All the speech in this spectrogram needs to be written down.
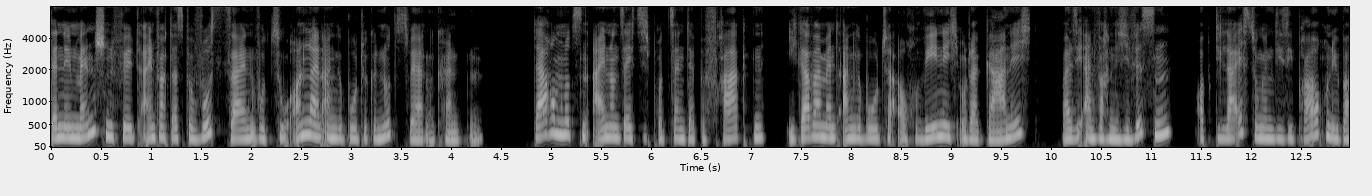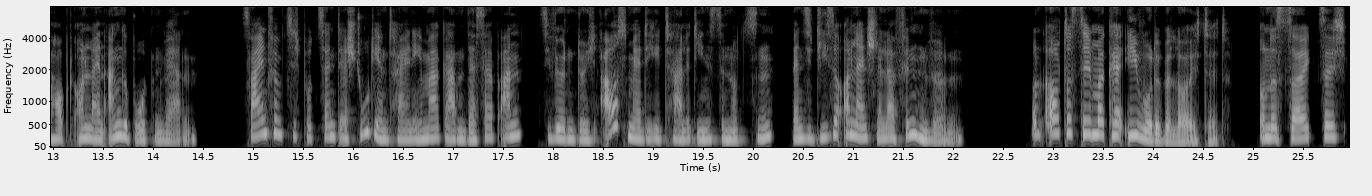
Denn den Menschen fehlt einfach das Bewusstsein, wozu Online-Angebote genutzt werden könnten. Darum nutzen 61 Prozent der Befragten E-Government-Angebote auch wenig oder gar nicht, weil sie einfach nicht wissen, ob die Leistungen, die sie brauchen, überhaupt online angeboten werden. 52 Prozent der Studienteilnehmer gaben deshalb an, sie würden durchaus mehr digitale Dienste nutzen, wenn sie diese online schneller finden würden. Und auch das Thema KI wurde beleuchtet. Und es zeigt sich,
